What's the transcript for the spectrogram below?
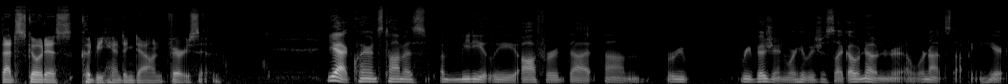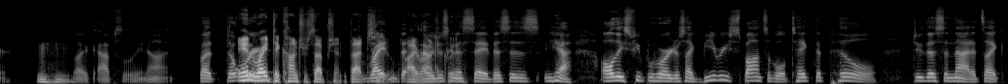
that SCOTUS could be handing down very soon. Yeah, Clarence Thomas immediately offered that um, re- revision where he was just like, "Oh no, no, no, no we're not stopping here. Mm-hmm. Like, absolutely not." But don't and worry. right to contraception. That right. Too, th- I was just gonna say this is yeah. All these people who are just like be responsible, take the pill, do this and that. It's like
